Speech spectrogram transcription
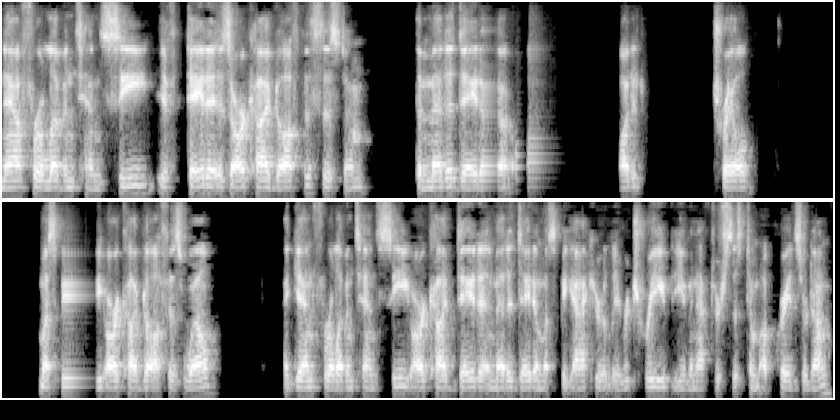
Now for 1110C, if data is archived off the system, the metadata audit trail must be archived off as well. Again, for 1110C, archived data and metadata must be accurately retrieved even after system upgrades are done.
